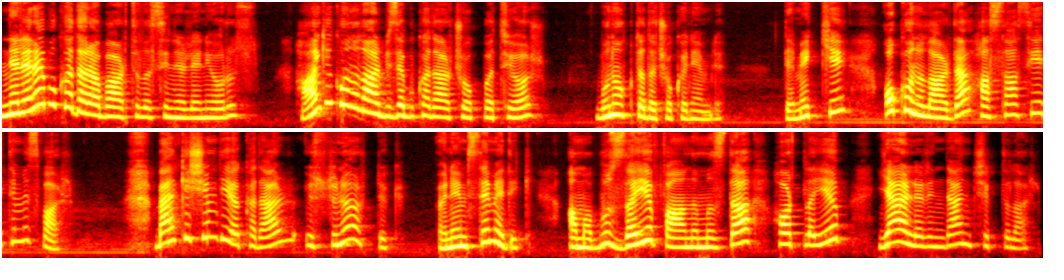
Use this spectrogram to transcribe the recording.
nelere bu kadar abartılı sinirleniyoruz? Hangi konular bize bu kadar çok batıyor? Bu noktada çok önemli. Demek ki o konularda hassasiyetimiz var. Belki şimdiye kadar üstünü örttük, önemsemedik ama bu zayıf anımızda hortlayıp yerlerinden çıktılar.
